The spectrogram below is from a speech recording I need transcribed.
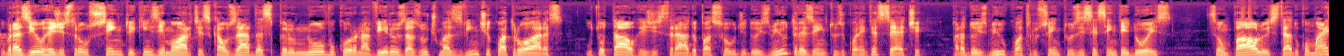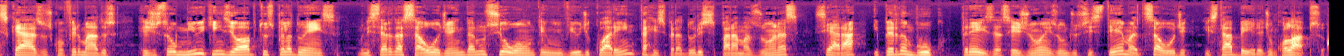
O Brasil registrou 115 mortes causadas pelo novo coronavírus nas últimas 24 horas. O total registrado passou de 2.347 para 2.462. São Paulo, estado com mais casos confirmados, registrou 1.015 óbitos pela doença. O Ministério da Saúde ainda anunciou ontem o envio de 40 respiradores para Amazonas, Ceará e Pernambuco, três das regiões onde o sistema de saúde está à beira de um colapso.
